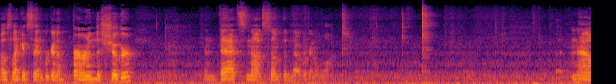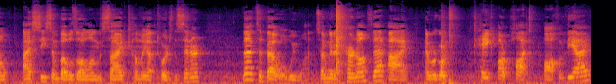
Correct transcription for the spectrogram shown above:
else, like I said, we're gonna burn the sugar, and that's not something that we're gonna want. Now, I see some bubbles all along the side coming up towards the center. That's about what we want. So I'm going to turn off that eye, and we're going to take our pot off of the eye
